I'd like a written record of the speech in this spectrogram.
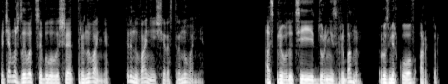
Хоча, можливо, це було лише тренування, тренування і ще раз тренування. А з приводу цієї дурні з грибами розмірковував Арктор.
